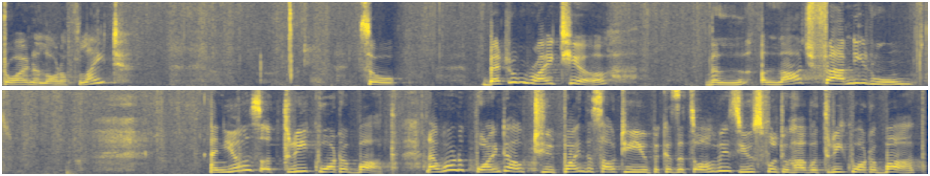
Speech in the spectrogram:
draw in a lot of light. So bedroom right here, the, a large family room and here's a three-quarter bath. Now I want to point out to point this out to you because it's always useful to have a three-quarter bath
